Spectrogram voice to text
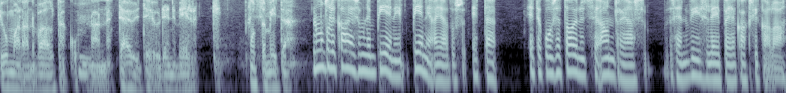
Jumalan valtakunnan mm. täyteyden merkki. Mutta mitä? No mun tuli kauhean semmoinen pieni, pieni ajatus, että että kun se toi nyt se Andreas sen viisi leipää ja kaksi kalaa.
